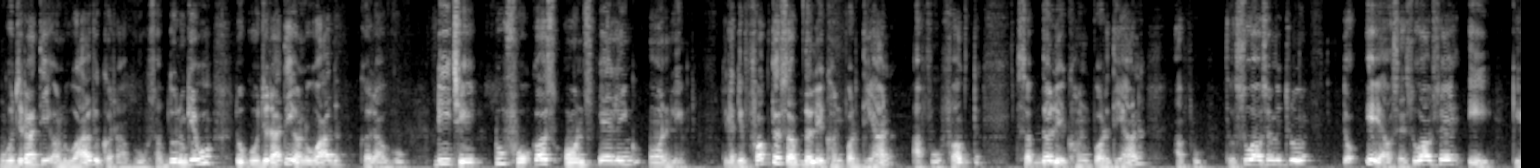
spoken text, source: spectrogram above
ગુજરાતી અનુવાદ કરાવવું. શબ્દોનું કેવું? તો ગુજરાતી અનુવાદ કરાવવું. ડી છે to focus on spelling only એટલે કે ફક્ત શબ્દ લેખન પર ધ્યાન આપવું. ફક્ત શબ્દ લેખન પર ધ્યાન આપવું. તો શું આવશે મિત્રો? તો એ આવશે. શું આવશે? એ કે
